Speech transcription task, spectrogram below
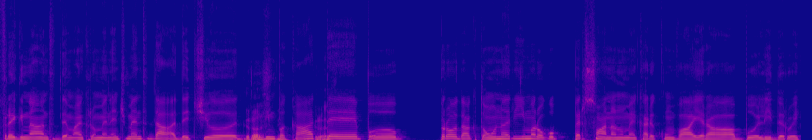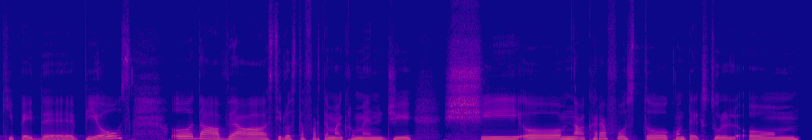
pregnant de micromanagement, da, deci uh, Gross, din păcate uh, product ownerii, mă rog, o persoană nume care cumva era liderul echipei de POs, uh, da, avea stilul ăsta foarte micromanage și, uh, na, care a fost contextul? Um,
